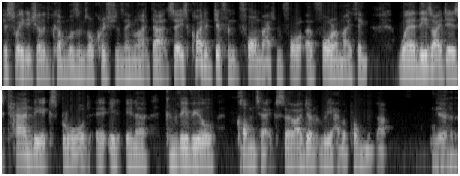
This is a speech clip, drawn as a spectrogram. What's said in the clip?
persuade each other to become Muslims or Christians, anything like that. So it's quite a different format and for a forum, I think, where these ideas can be explored in, in a convivial context. So I don't really have a problem with that. Yeah,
